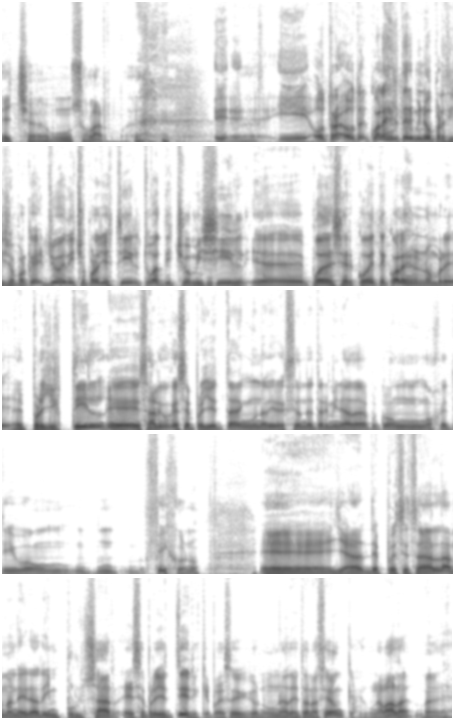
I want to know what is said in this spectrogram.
hecha un solar. Eh, eh, y otra, otra, ¿cuál es el término preciso? Porque yo he dicho proyectil, tú has dicho misil, eh, puede ser cohete. ¿Cuál es el nombre? El proyectil eh, es algo que se proyecta en una dirección determinada con un objetivo un- un fijo, ¿no? Eh, ya después está la manera de impulsar ese proyectil, que puede ser con una detonación, que es una bala, ¿vale?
